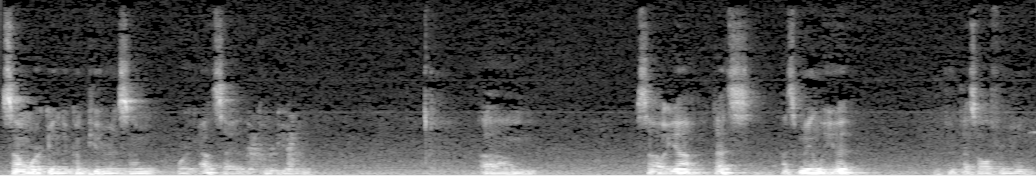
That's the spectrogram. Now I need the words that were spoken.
some work in the computer and some work outside of the computer. Um, so yeah, that's that's mainly it. I think that's all for me.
